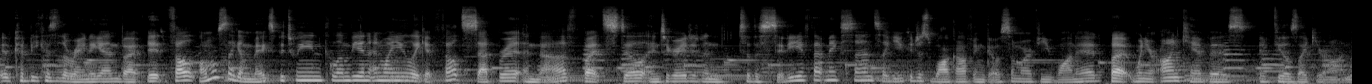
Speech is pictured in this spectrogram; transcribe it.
it could be because of the rain again, but it felt almost like a mix between Columbia and NYU. Like it felt separate enough, but still integrated into the city, if that makes sense. Like you could just walk off and go somewhere if you wanted. But when you're on campus, it feels like you're on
